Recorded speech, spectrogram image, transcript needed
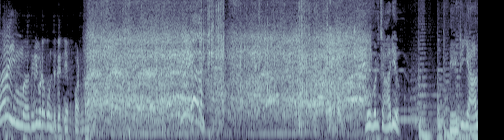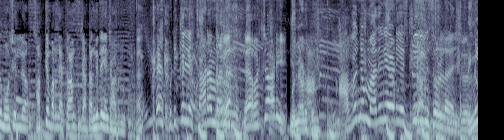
വേറെ ഈ മതിലൂടെ കൊണ്ട് കെട്ടിയ പണ്ട. ചാടിയോ ഏട്ടി ഇയാൾ മോശമില്ല. സത്യം പറഞ്ഞ എത്രാമത്തെ ചാട്ടം? എന്നിട്ട് ഞാൻ ചാടുള്ളൂ. പിടിക്കല്ലേ? ചാടാൻ പറഞ്ഞു അവനും മതിലിയോട് എക്സ്പീരിയൻസ് ഉള്ള നിങ്ങൾ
